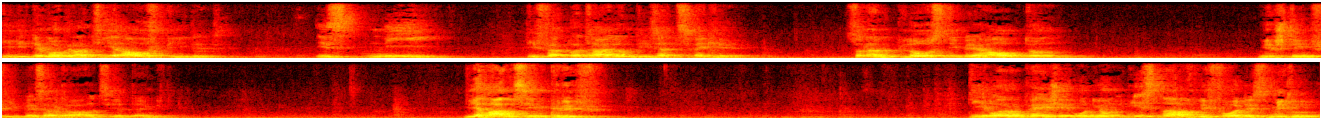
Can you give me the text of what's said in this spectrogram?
die die Demokratie aufbietet, ist nie die Verurteilung dieser Zwecke, sondern bloß die Behauptung, wir stehen viel besser da, als ihr denkt. Wir haben es im Griff. Die Europäische Union ist nach wie vor das Mittel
